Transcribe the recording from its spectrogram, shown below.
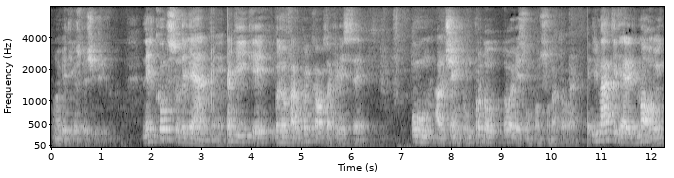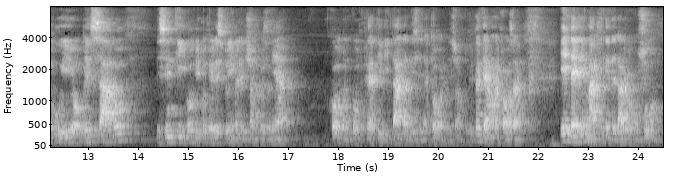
un obiettivo specifico. Nel corso degli anni capii che volevo fare qualcosa che avesse un, al centro un prodotto e avesse un consumatore. Il marketing era il modo in cui io pensavo e sentivo di poter esprimere diciamo, questa mia creatività da disegnatore, diciamo così, perché era una cosa ed è il marketing del largo consumo.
